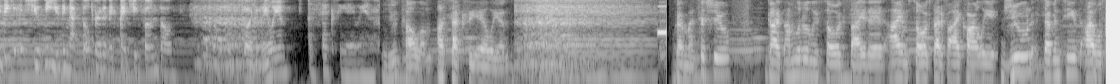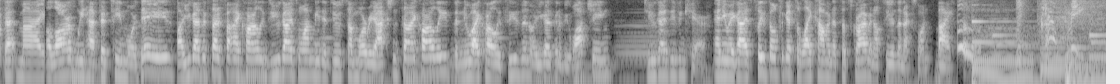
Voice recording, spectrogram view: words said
You think you could shoot me using that filter that makes my cheekbones all like an alien? a sexy alien? You tell them. A sexy alien. Grab my tissue. Guys, I'm literally so excited. I am so excited for iCarly. June 17th, I will set my alarm. We have 15 more days. Are you guys excited for iCarly? Do you guys want me to do some more reactions to iCarly? The new iCarly season? Are you guys going to be watching? Do you guys even care? Anyway, guys, please don't forget to like, comment, and subscribe, and I'll see you in the next one. Bye. Help me!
